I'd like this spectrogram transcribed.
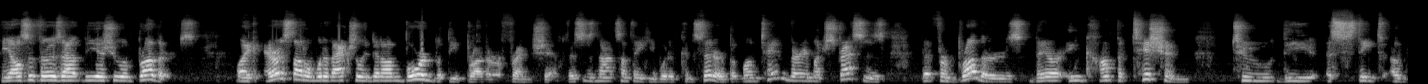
He also throws out the issue of brothers. Like Aristotle would have actually been on board with the brother friendship. This is not something he would have considered, but Montaigne very much stresses that for brothers, they are in competition to the estate of,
